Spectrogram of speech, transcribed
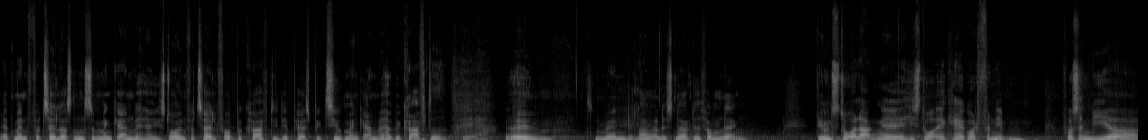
at man fortæller sådan, som man gerne vil have historien fortalt for at bekræfte i det perspektiv, man gerne vil have bekræftet. Ja. Øh, med en lidt lang og lidt snørklet formulering. Det er jo en stor, lang øh, historie, kan jeg godt fornemme. For sådan lige at,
